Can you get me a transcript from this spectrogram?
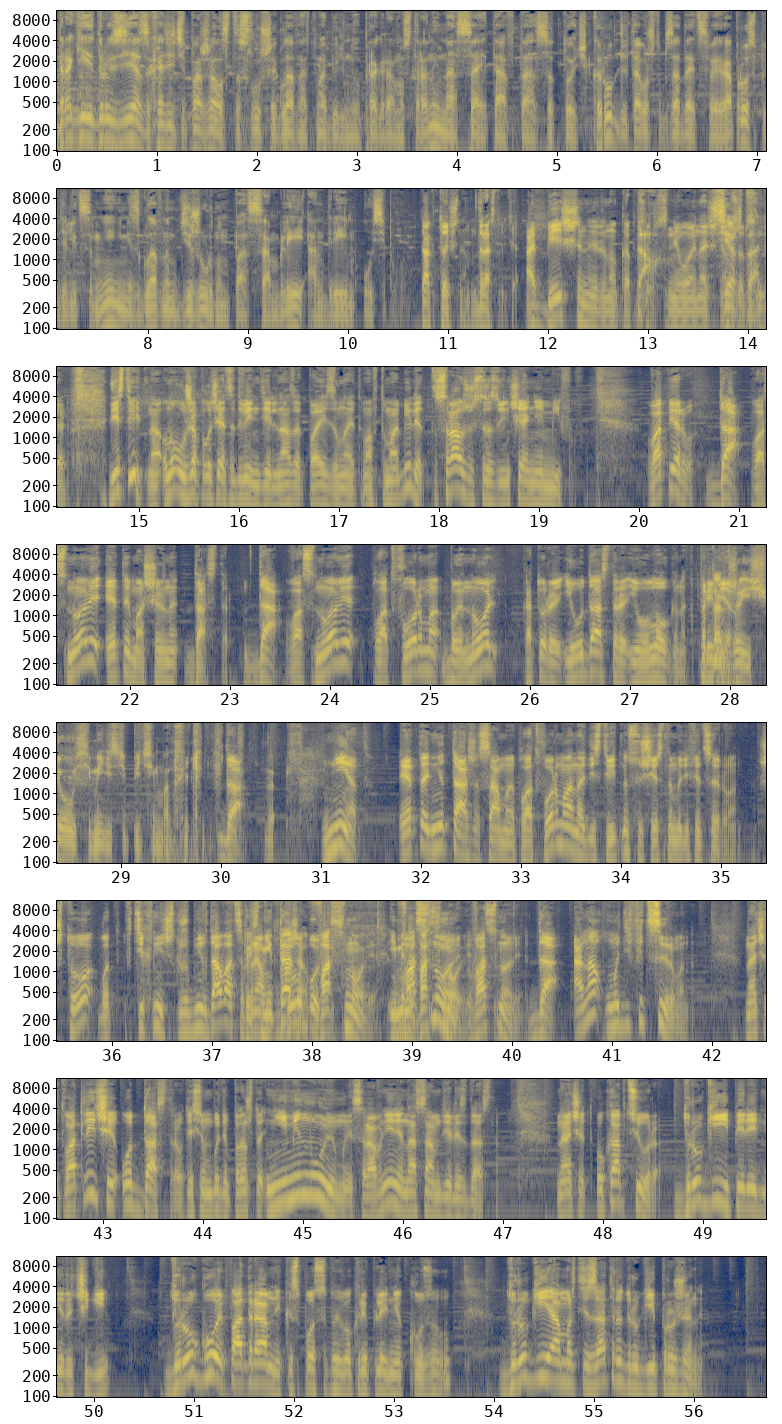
Дорогие друзья, заходите, пожалуйста, слушая главную автомобильную программу страны на сайт автоаса.ру для того, чтобы задать свои вопросы, поделиться мнениями с главным дежурным по ассамблее Андреем Осиповым. Так точно. Здравствуйте. Обещанный Рено Каптюр. Да. С него и начнем. Все ждали. говоря. Действительно, ну, уже, получается, две недели назад поездил на этом автомобиле. Это сразу же с развенчанием мифов. Во-первых, да, в основе этой машины Duster. Да, в основе платформа B0, которая и у Дастера, и у Логана, к примеру. Также еще у 75 моделей. Да. Да. Нет. Это не та же самая платформа, она действительно существенно модифицирована. Что вот в техническом, чтобы не вдаваться То есть прям не в та же, в основе. Именно в основе, в основе, да. Она модифицирована. Значит, в отличие от Дастера, вот если мы будем, потому что неименуемые сравнения на самом деле с Дастером. Значит, у Каптюра другие передние рычаги, другой подрамник и способ его крепления к кузову, другие амортизаторы, другие пружины.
